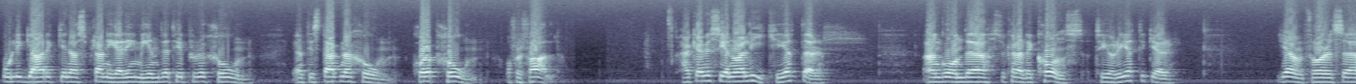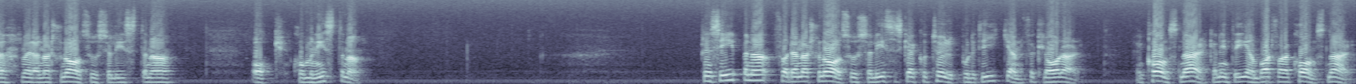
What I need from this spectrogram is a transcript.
oligarkernas planering mindre till produktion än till stagnation, korruption och förfall. Här kan vi se några likheter angående så kallade konstteoretiker jämförelse mellan nationalsocialisterna och kommunisterna. Principerna för den nationalsocialistiska kulturpolitiken förklarar en konstnär kan inte enbart vara konstnär,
